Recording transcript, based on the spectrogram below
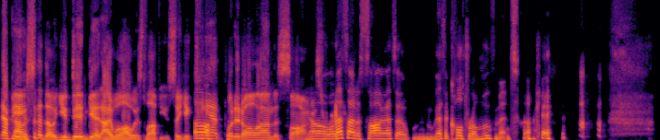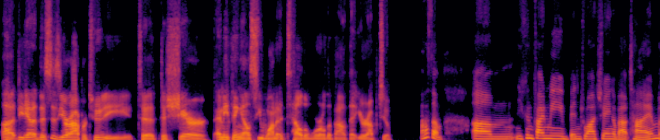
That being said, though, you did get "I Will Always Love You," so you can't oh. put it all on the song. No, right? well, that's not a song. That's a that's a cultural movement. Okay uh, Deanna, this is your opportunity to to share anything else you want to tell the world about that you're up to. Awesome. Um, you can find me binge watching about time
